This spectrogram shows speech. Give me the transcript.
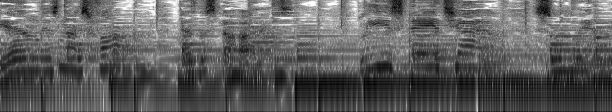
The end is not as far as the start. Please stay a child somewhere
